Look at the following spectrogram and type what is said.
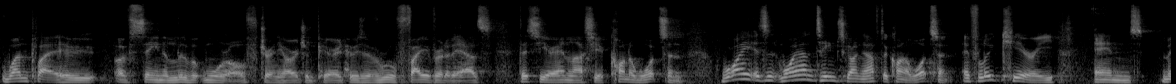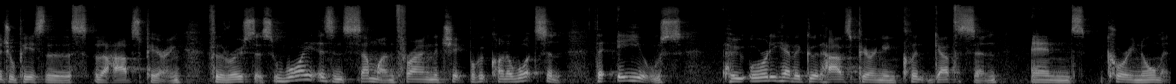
one player who I've seen a little bit more of during the Origin period, who's a real favourite of ours this year and last year, Connor Watson. Why isn't? Why aren't teams going after Connor Watson? If Luke Keary and Mitchell Pearce are the, the halves pairing for the Roosters, why isn't someone throwing the checkbook at Connor Watson? The Eels, who already have a good halves pairing in Clint Gutherson and Corey Norman,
